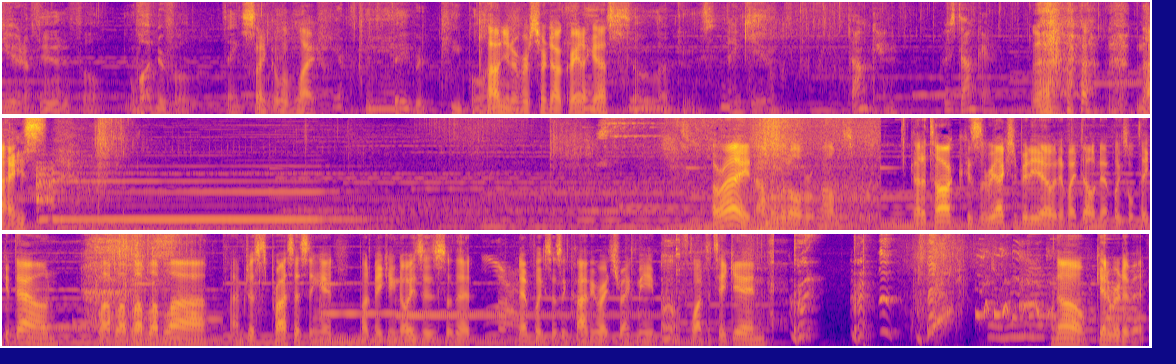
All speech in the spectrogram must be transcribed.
Beautiful. Beautiful. Wonderful. Thank you. Cycle of Annie. life. Good favorite people. Clown universe turned out great, I guess. So lucky. Thank you. Duncan? Who's Duncan? nice. All right, I'm a little overwhelmed. Gotta talk because the reaction video, and if I don't, Netflix will take it down. Blah blah blah blah blah. I'm just processing it, but making noises so that Netflix doesn't copyright strike me. It's a lot to take in. No, get rid of it.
